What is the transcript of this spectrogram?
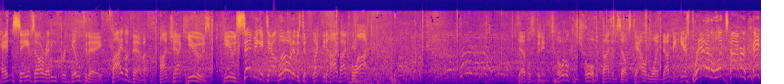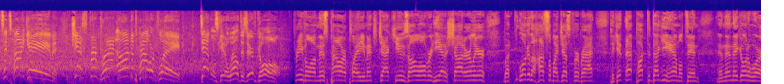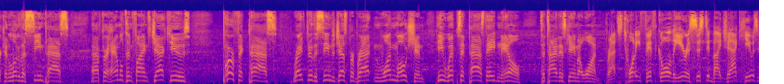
10 saves already for Hill today, five of them on Jack Hughes. Hughes sending it down low, and it was deflected high by Block. Devils been in total control, but find themselves down 1 nothing. Here's Bratt on a one-timer. It's a tie game. Jesper Bratt on the power play. Devils get a well-deserved goal. Retrieval on this power play. You mentioned Jack Hughes all over it. He had a shot earlier, but look at the hustle by Jesper Bratt to get that puck to Dougie Hamilton, and then they go to work. And look at the seam pass after Hamilton finds Jack Hughes. Perfect pass right through the seam to Jesper Bratt in one motion. He whips it past Adin Hill to tie this game at one. Bratt's 25th goal of the year, assisted by Jack Hughes.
